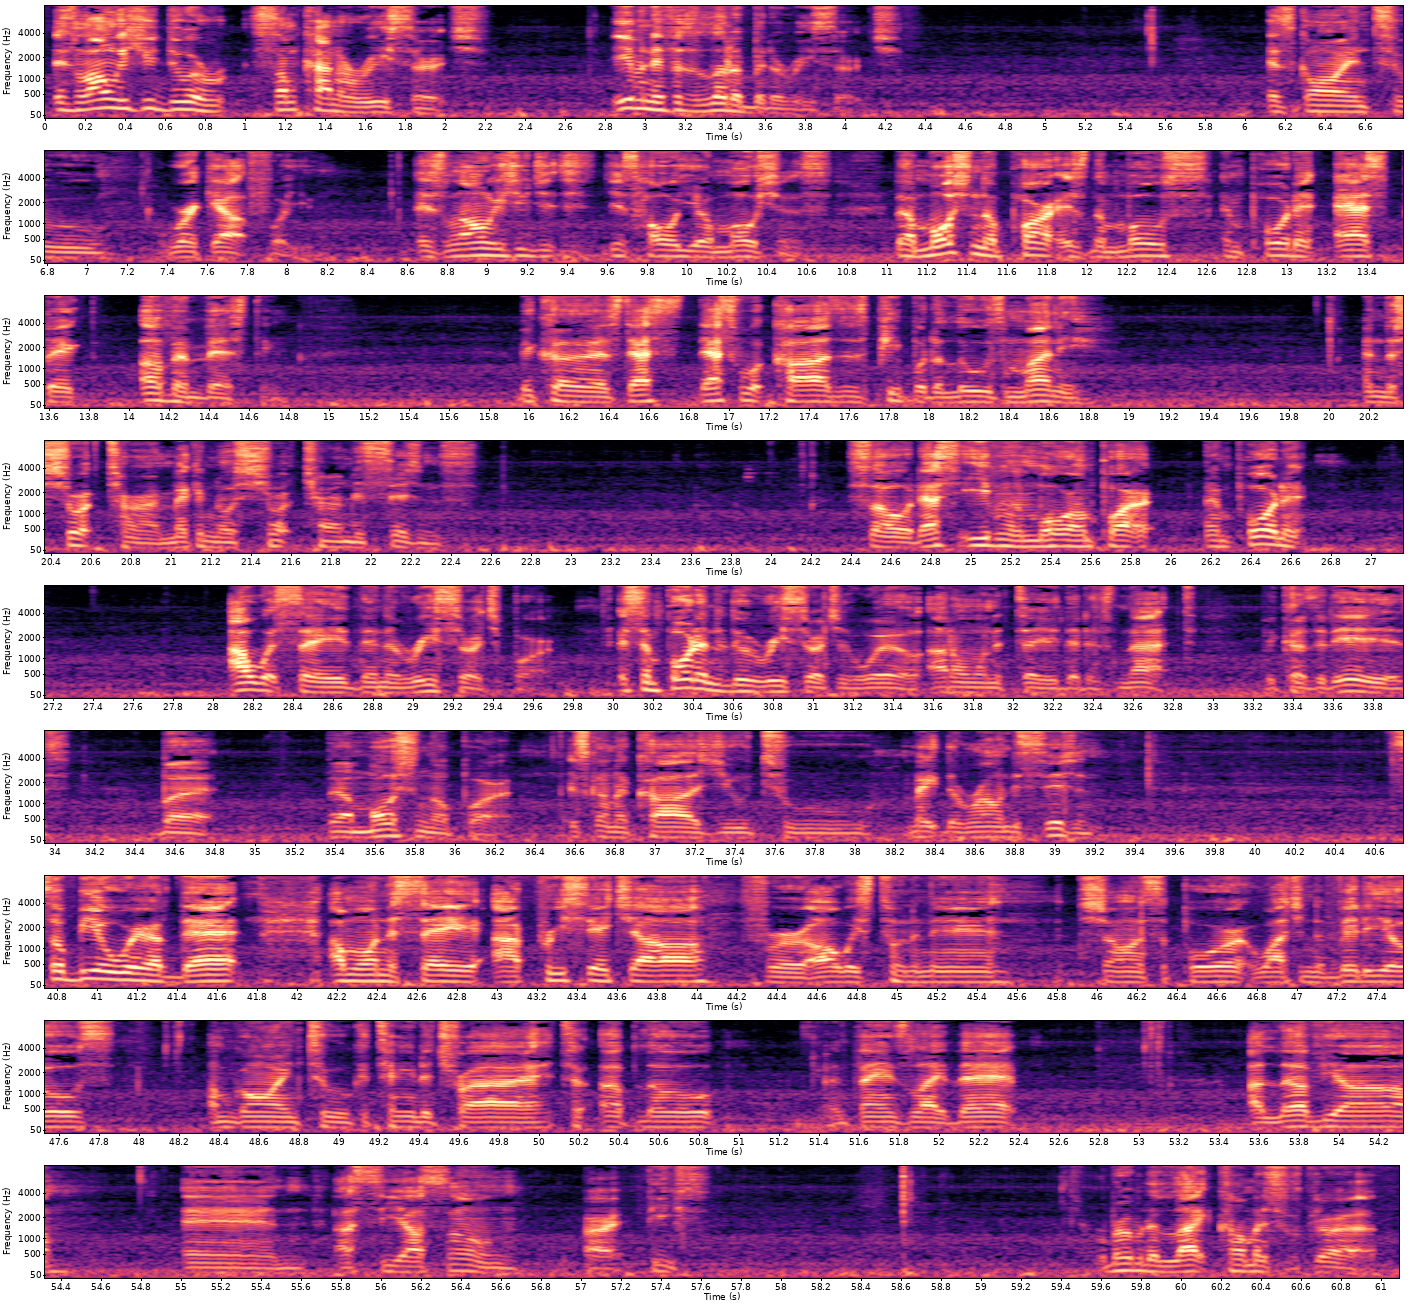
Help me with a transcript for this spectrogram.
As long as you do a, some kind of research, even if it's a little bit of research, it's going to work out for you. As long as you just, just hold your emotions. The emotional part is the most important aspect of investing because that's that's what causes people to lose money in the short term, making those short term decisions. So that's even more important, I would say, than the research part. It's important to do research as well. I don't want to tell you that it's not, because it is, but the emotional part, it's going to cause you to make the wrong decision. So be aware of that. I want to say I appreciate y'all for always tuning in, showing support, watching the videos. I'm going to continue to try to upload and things like that. I love y'all and I see y'all soon. All right, peace. Remember to like, comment, subscribe.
